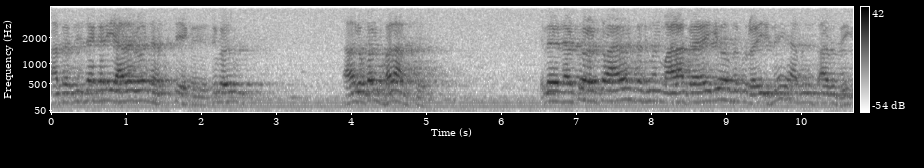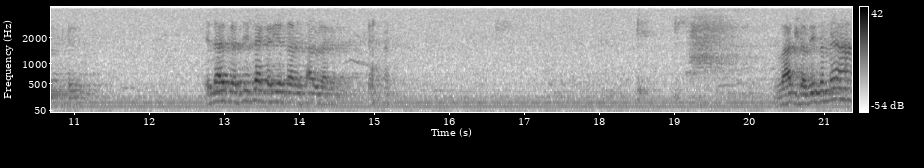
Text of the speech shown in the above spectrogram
આ પ્રતિષ્ઠા કરી આવે રોજ હસશે કર્યું શું કહ્યું? આ લોકોને ફળ આપશે. એટલે રડતો રડતો આવ્યો ને પછી મને માળા પહેરાઈ ગયો. મેં રહીશ નહીં આ બધું સારું થઈ ગયું. એટલે પ્રતિષ્ઠા કરીએ તારે સારું લાગે. વાત ગમી તમે આ?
